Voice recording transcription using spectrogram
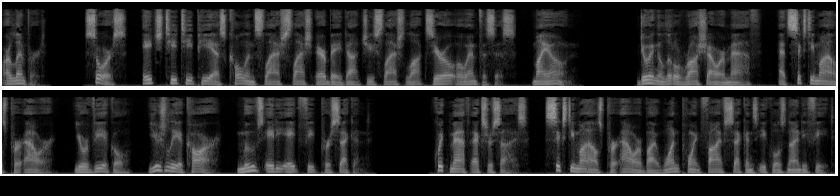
R. Limpert. Source, https colon slash slash airbay.g slash lock 0 emphasis, my own. Doing a little rush hour math, at 60 miles per hour, your vehicle, usually a car, moves 88 feet per second. Quick math exercise 60 miles per hour by 1.5 seconds equals 90 feet.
